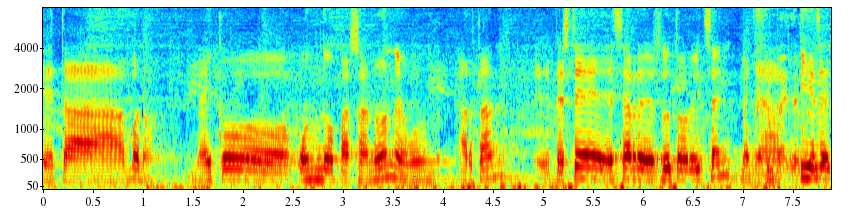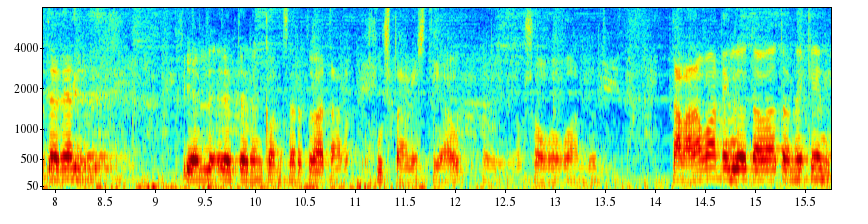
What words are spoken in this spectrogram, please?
eta, bueno, nahiko ondo pasanon egun hartan, e, beste ezer ez dut oroitzen, baina, baina pieleteren, pieleteren kontzertua eta justa besti hau e, oso gogoan dut. Eta badago anekdota bat honekin,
